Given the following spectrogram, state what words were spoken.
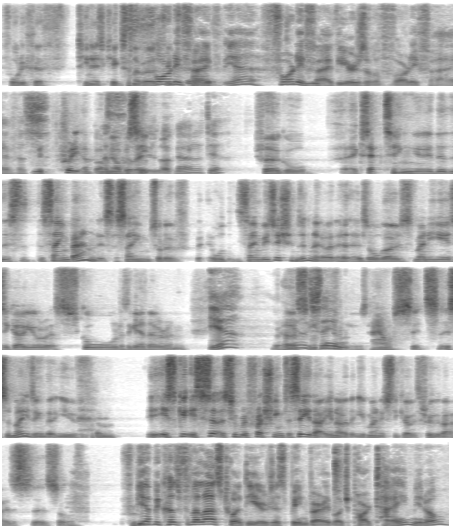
45th Teenage Kicks anniversary? 45, tour. yeah, 45 years of a 45. That's, With pretty, I mean, obviously, look at it, yeah. Fergal accepting uh, it's the same band. It's the same sort of all the same musicians, isn't it? As all those many years ago, you were at school together and yeah, rehearsing yeah, in house. It's it's amazing that you've. Um, it's it's such refreshing to see that you know that you've managed to go through that as, as sort of. From- yeah, because for the last twenty years, it's been very much part time, you know,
